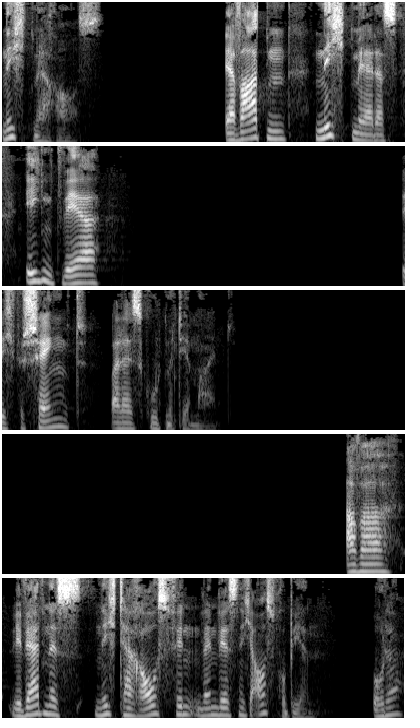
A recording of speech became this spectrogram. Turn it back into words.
nicht mehr raus. Erwarten nicht mehr, dass irgendwer dich beschenkt, weil er es gut mit dir meint. Aber wir werden es nicht herausfinden, wenn wir es nicht ausprobieren, oder?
